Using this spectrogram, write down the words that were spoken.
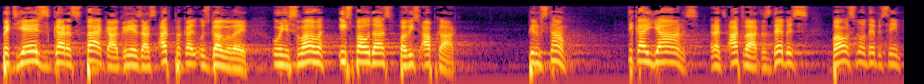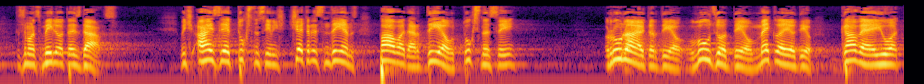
bet Jēzus gara spēkā griezās atpakaļ uz Galileju un viņa slava izpaudās pa visu apkārt. Pirms tam tikai Jānis redz atvērtas debesis, balss no debesīm, tas ir mans mīļotais dēls. Viņš aiziet tuksnesī, viņš 40 dienas pavada ar Dievu tuksnesī, runājot ar Dievu, lūdzot Dievu, meklējot Dievu, gavējot.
